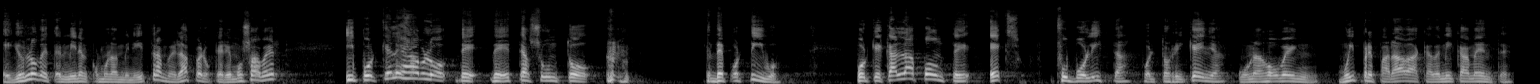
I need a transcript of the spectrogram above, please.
Ellos lo determinan cómo lo administran, ¿verdad? Pero queremos saber. ¿Y por qué les hablo de, de este asunto deportivo? Porque Carla Ponte, ex futbolista puertorriqueña, una joven muy preparada académicamente,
